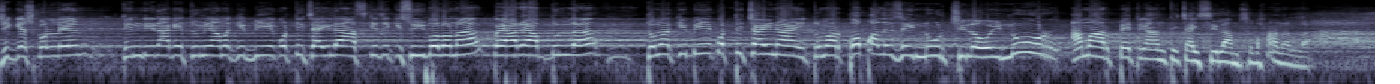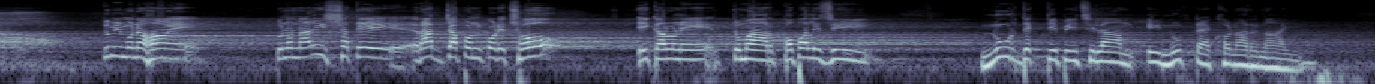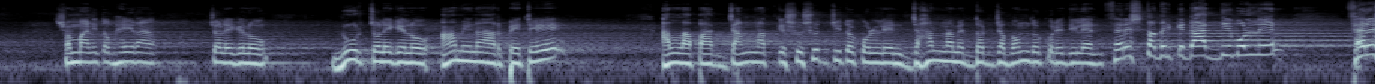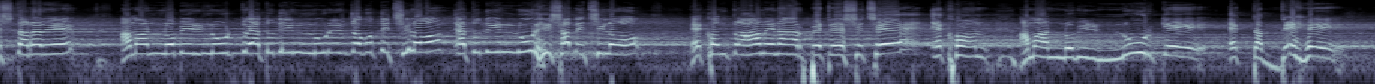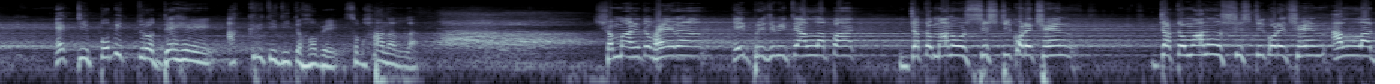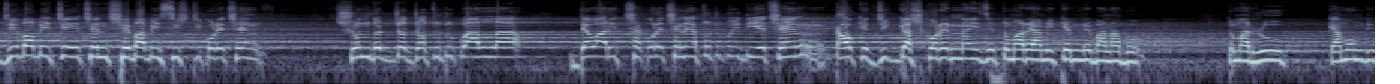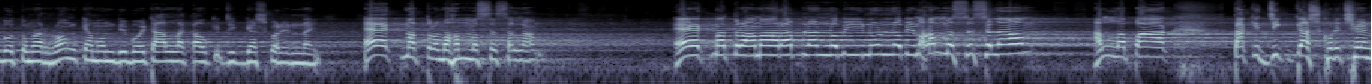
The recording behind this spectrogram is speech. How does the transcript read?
জিজ্ঞেস করলেন, তিন দিন আগে তুমি আমাকে বিয়ে করতে চাইলা? আজকে যে কিছুই বলো না? আরে আবদুল্লাহ, তোমাকে বিয়ে করতে চাই নাই। তোমার কপালে যেই নূর ছিল, ওই নূর আমার পেটে আনতে চাইছিলাম সুবহান আল্লাহ তুমি মনে হয় কোনো নারীর সাথে রাত যাপন করেছ? এই কারণে তোমার কপালে যেই নূর দেখতে পেয়েছিলাম, এই নূরটা এখন আর নাই। সম্মানিত ভাইয়েরা, চলে গেল, নূর চলে গেল আমিনার পেটে। আল্লাহ পাক জান্নাতকে সুসজ্জিত করলেন, জাহান্নামের দরজা বন্ধ করে দিলেন। ফেরেশতাদেরকে ডাক দিয়ে বললেন, ফেরেশতারা রে, আমার নবীর নূর তো এতদিন নূরের জগতে ছিল, এতদিন নূর হিসাবে ছিল। এখন তো আমেনার পেটে এসেছে, এখন আমার নবীর নূরকে একটা দেহে, একটি পবিত্র দেহে আকৃতি দিতে হবে সুবহান আল্লাহ সম্মানিত ভাইয়েরা, এই পৃথিবীতে আল্লাহ পাক যত মানুষ সৃষ্টি করেছেন, যত মানুষ সৃষ্টি করেছেন, আল্লাহ যেভাবে চেয়েছেন সেভাবেই সৃষ্টি করেছেন। সৌন্দর্য যতটুকু আল্লাহ দেওয়ার ইচ্ছা করেছেন, এতটুকুই দিয়েছেন, কাউকে জিজ্ঞাসা করেন নাই যে তোমারে আমি কেমনে বানাবো? তোমার রূপ কেমন দিব, তোমার রং কেমন দিব, এটা আল্লাহ কাউকে জিজ্ঞাসা করেন নাই। একমাত্র মোহাম্মদ সাল্লাম একমাত্র আমার আপনার নবী নুন নবী মোহাম্মদ সাল্লাম আল্লাহ পাক তাকে জিজ্ঞাসা করেছেন,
